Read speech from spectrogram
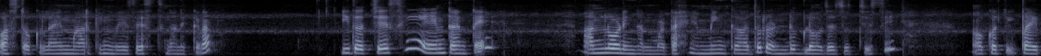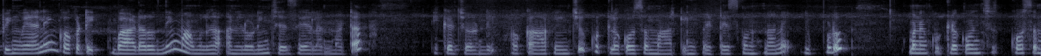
ఫస్ట్ ఒక లైన్ మార్కింగ్ వేసేస్తున్నాను ఇక్కడ. ఇది వచ్చేసి ఏంటంటే అన్లోడింగ్ అనమాట హెమ్మింగ్ కాదు రెండు బ్లౌజెస్ వచ్చేసి ఒకటి పైపింగ్ వేయాలి ఇంకొకటి బార్డర్ ఉంది మామూలుగా అన్లోడింగ్ చేసేయాలన్నమాట. ఇక్కడ చూడండి ఒక హాఫ్ ఇంచు కుట్ల కోసం మార్కింగ్ పెట్టేసుకుంటున్నాను. ఇప్పుడు మనం కుట్ల కోసం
